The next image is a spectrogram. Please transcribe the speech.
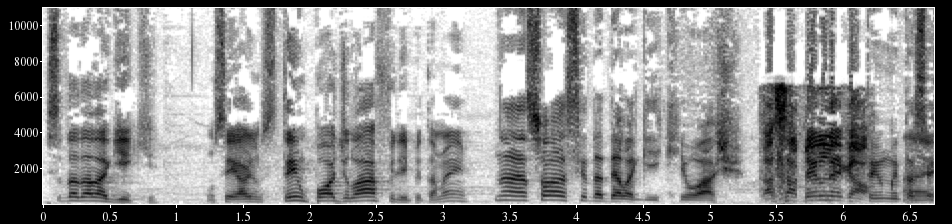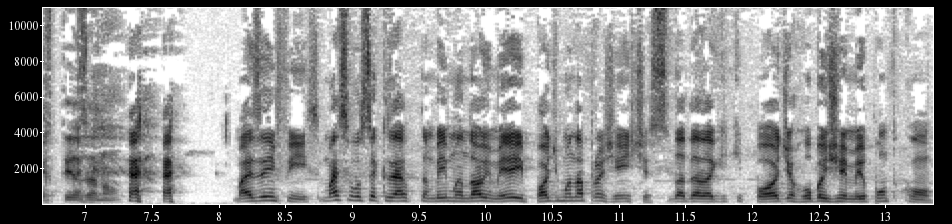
Cidadela Geek. Não sei, tem um pod lá, Felipe, também? Não, é só a Cidadela Geek, eu acho. Tá sabendo legal? Não tenho muita Ah, é. certeza, não. Mas enfim, mas se você quiser também mandar o e-mail, pode mandar pra gente, é cidadelageekpod.gmail.com.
